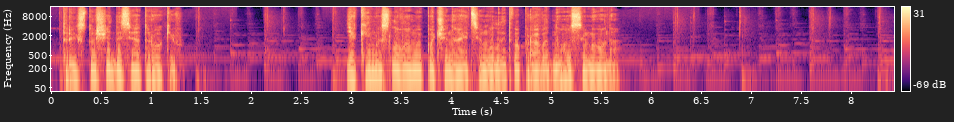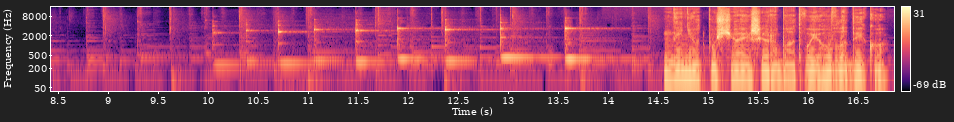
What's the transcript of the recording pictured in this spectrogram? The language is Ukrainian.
Триста шістдесят років. Якими словами починається молитва праведного Симеона? Нині отпущаєш і раба Твоєго, владико,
